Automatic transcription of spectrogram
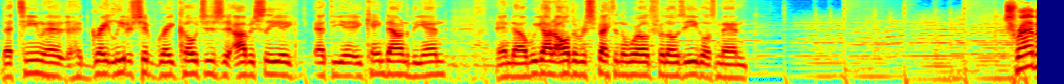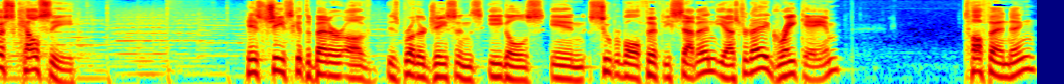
that team had, had great leadership, great coaches. Obviously, at the it came down to the end, and uh, we got all the respect in the world for those Eagles, man. Travis Kelce, his Chiefs get the better of his brother Jason's Eagles in Super Bowl 57 yesterday. Great game. Tough ending.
